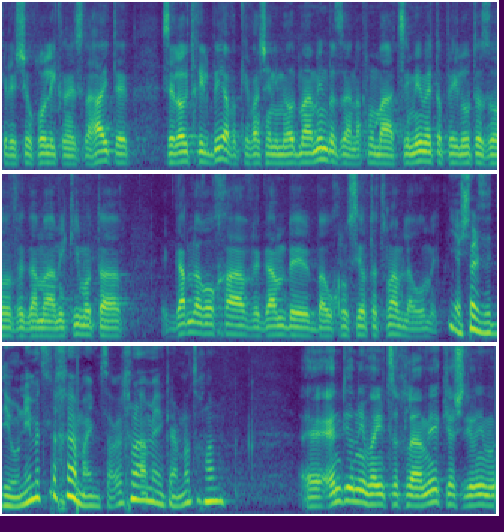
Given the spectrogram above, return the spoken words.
כדי שיוכלו להיכנס להייטק. זה לא התחיל בי, אבל כיוון שאני מאוד מאמין בזה, אנחנו מעצימים את הפעילות הזו וגם מעמיקים אותה גם לרוחב וגם באוכלוסיות עצמם לעומק. יש על זה דיונים אצלכם? האם צריך להעמיק? האם לא צריך להעמיק? אה, אין דיונים האם צריך להעמיק, יש דיונים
